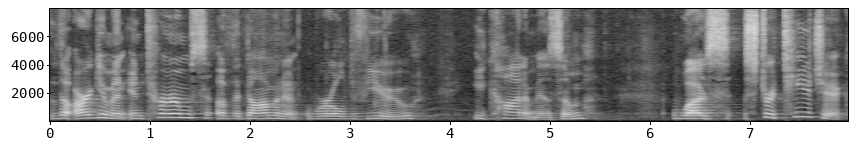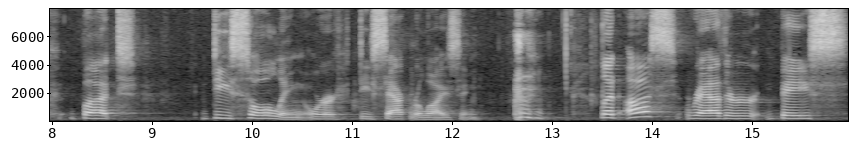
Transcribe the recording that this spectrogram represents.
the argument in terms of the dominant worldview, economism, was strategic but desouling or desacralizing. Let us rather base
